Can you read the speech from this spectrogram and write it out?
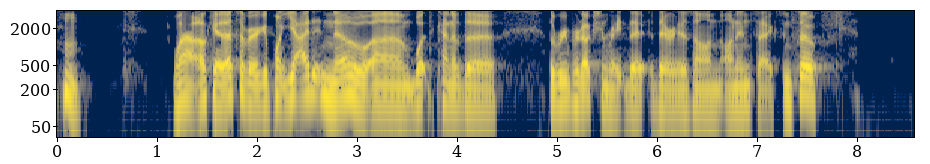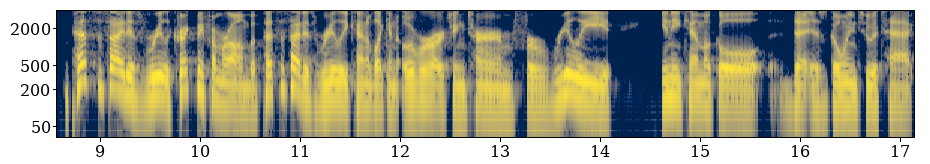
Hmm. Wow. Okay, that's a very good point. Yeah, I didn't know um, what kind of the the reproduction rate that there is on on insects, and so pesticide is really correct me if I'm wrong, but pesticide is really kind of like an overarching term for really any chemical that is going to attack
